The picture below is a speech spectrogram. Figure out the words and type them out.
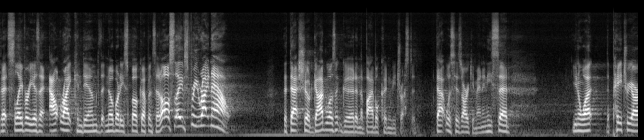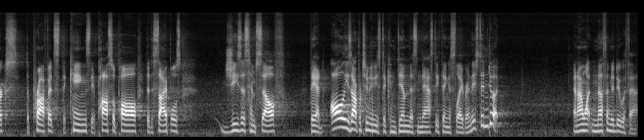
that slavery isn't outright condemned, that nobody spoke up and said, all slaves free right now, that that showed God wasn't good and the Bible couldn't be trusted. That was his argument. And he said, you know what? The patriarchs, the prophets, the kings, the apostle Paul, the disciples, Jesus himself, they had all these opportunities to condemn this nasty thing of slavery, and they just didn't do it. And I want nothing to do with that.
